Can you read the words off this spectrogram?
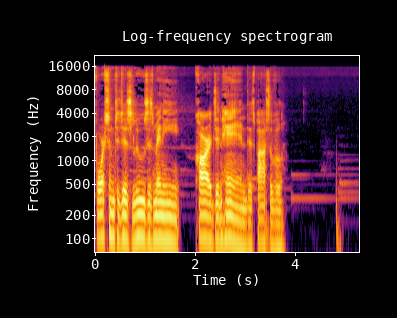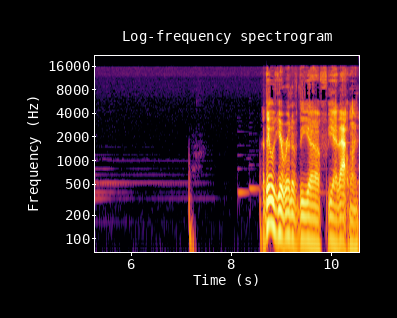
force him to just lose as many cards in hand as possible. I think we get rid of the uh yeah that one.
